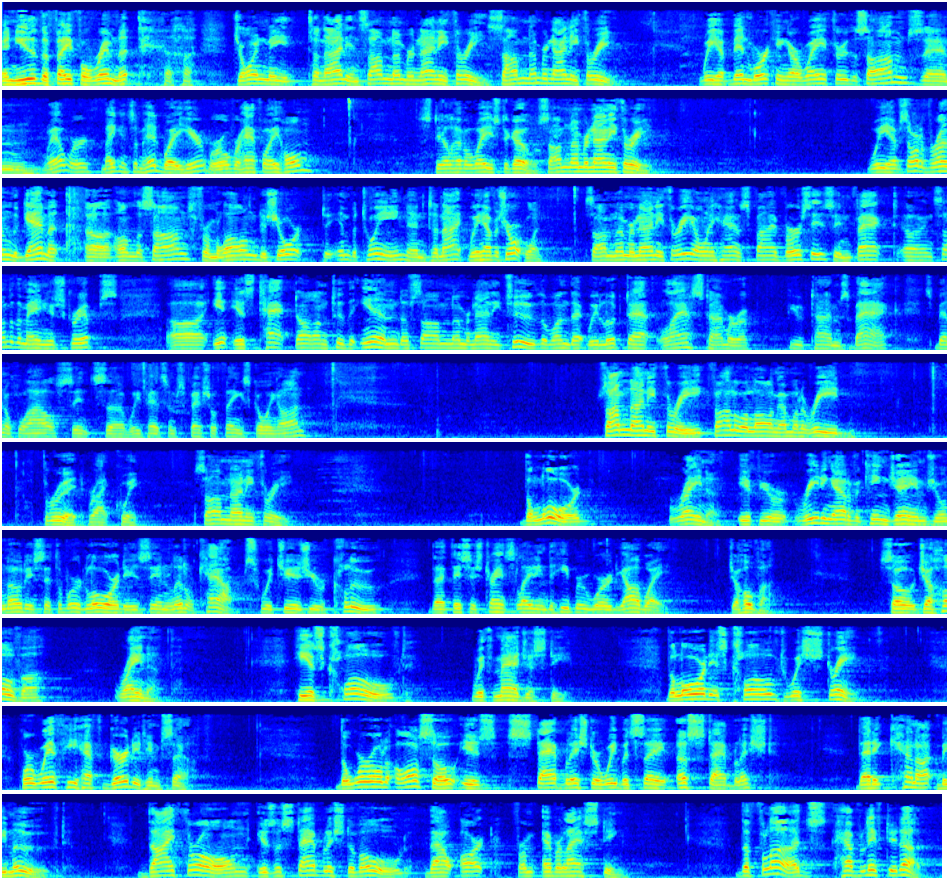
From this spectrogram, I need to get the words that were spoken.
And you, the faithful remnant, join me tonight in Psalm number 93. Psalm number 93. We have been working our way through the Psalms and, well, we're making some headway here. We're over halfway home. Still have a ways to go. Psalm number 93. We have sort of run the gamut uh, on the Psalms from long to short to in between, and tonight we have a short one. Psalm number 93 only has five verses. In fact, uh, in some of the manuscripts, uh, it is tacked on to the end of Psalm number 92, the one that we looked at last time or a few times back. It's been a while since uh, we've had some special things going on. Psalm 93, follow along. I'm going to read through it right quick. Psalm 93. The Lord reigneth. If you're reading out of a King James, you'll notice that the word Lord is in little caps, which is your clue that this is translating the Hebrew word Yahweh, Jehovah. So Jehovah reigneth. He is clothed with majesty. The Lord is clothed with strength, wherewith he hath girded himself. The world also is established, or we would say established, that it cannot be moved. Thy throne is established of old, thou art from everlasting. The floods have lifted up.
